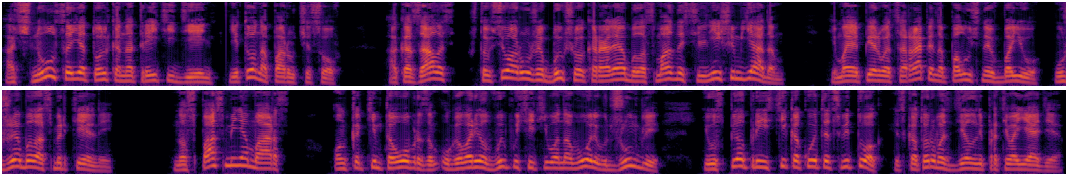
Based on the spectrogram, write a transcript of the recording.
Очнулся я только на третий день, и то на пару часов. Оказалось, что все оружие бывшего короля было смазано сильнейшим ядом, и моя первая царапина, полученная в бою, уже была смертельной. Но спас меня Марс. Он каким-то образом уговорил выпустить его на волю в джунгли и успел принести какой-то цветок, из которого сделали противоядие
